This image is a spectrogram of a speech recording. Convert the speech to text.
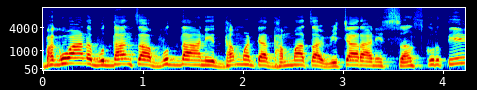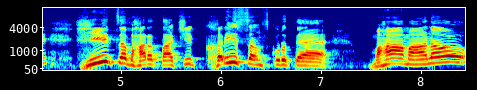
भगवान बुद्धांचा बुद्ध आणि धम्म त्या धम्माचा विचार आणि संस्कृती हीच भारताची खरी संस्कृती आहे. महामानव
